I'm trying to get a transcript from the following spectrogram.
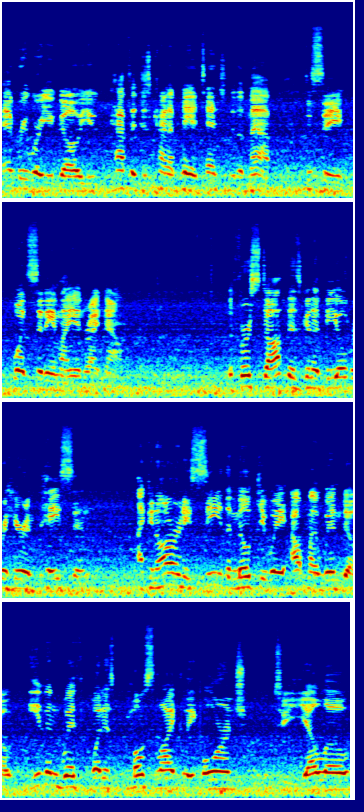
Everywhere you go, you have to just kind of pay attention to the map to see what city am I in right now. The first stop is going to be over here in Payson. I can already see the Milky Way out my window, even with what is most likely orange to yellow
